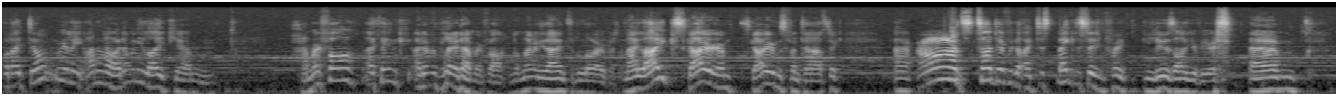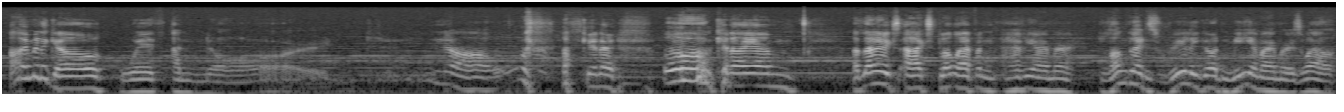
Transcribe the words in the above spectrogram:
but I don't really. I don't know. I don't really like um, Hammerfell. I think I never played Hammerfell. I'm not really that into the lore of it, and I like Skyrim. Skyrim's fantastic. Uh, oh, it's so difficult. I just make a decision before you lose all your viewers. Um, I'm gonna go with a Nord. No. Can I'm gonna. Oh, can I, um. Athletics, axe, blunt weapon, heavy armor. Longblade is really good, medium armor as well.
